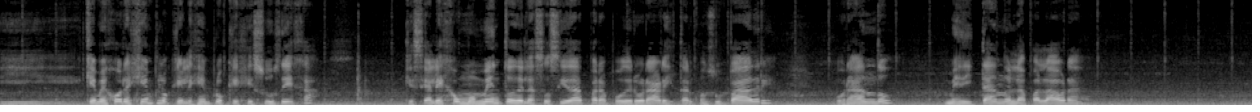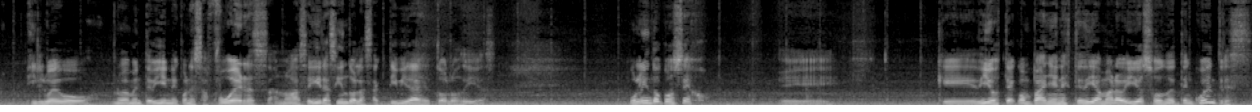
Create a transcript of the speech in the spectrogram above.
Y qué mejor ejemplo que el ejemplo que Jesús deja, que se aleja un momento de la sociedad para poder orar y estar con su Padre orando, meditando en la palabra y luego nuevamente viene con esa fuerza ¿no? a seguir haciendo las actividades de todos los días. Un lindo consejo. Eh, Que Dios te acompañe en este día maravilloso donde te encuentres,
